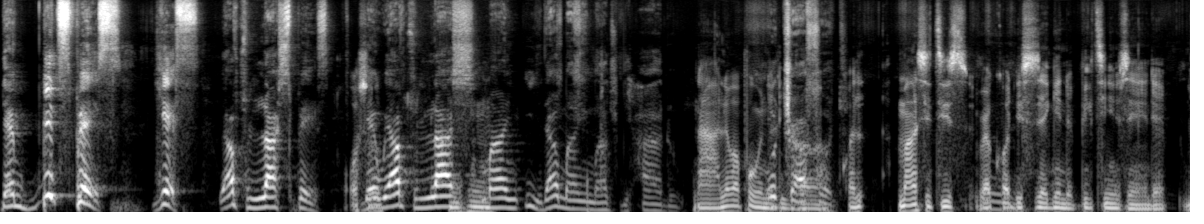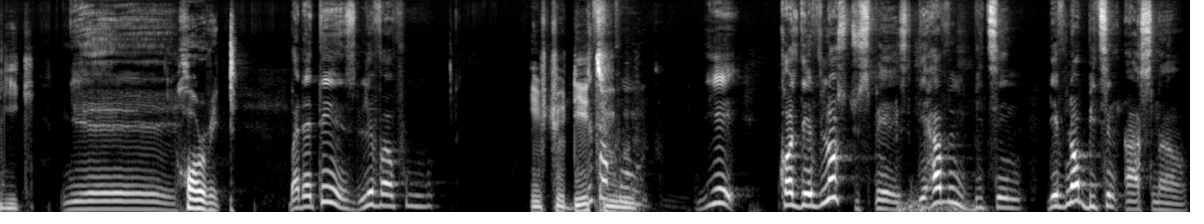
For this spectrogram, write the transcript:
Then beat space. Yes, we have to lash space. Also- then we have to lash Mhm. Man E. That Man U match be hard. oh. Nah, Liverpool win the Old league. bro. Trafford. 'Cause Man City's record this season against the big teams in the league. Yeah. Horrid. But the thing is, Liverpool, If should they Liverpool, too, yeah, because they've lost to Spurs. They haven't beaten. They've not beaten us Arsenal.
